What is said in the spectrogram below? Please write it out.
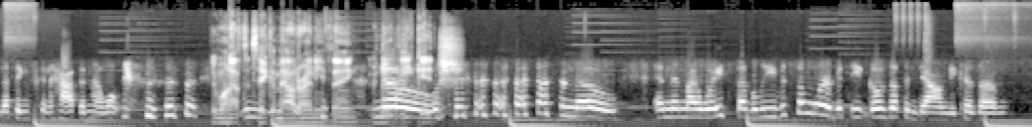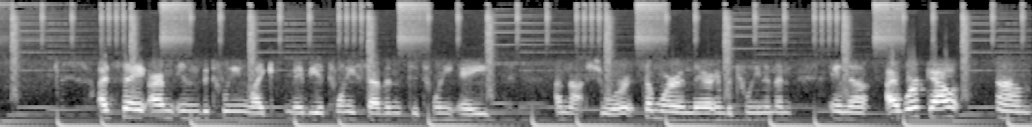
nothing's going to happen. I won't. they won't have to take them out or anything. No, leakage no. And then my waist, I believe, is somewhere, but it goes up and down because um, I'd say I'm in between like maybe a 27 to 28. I'm not sure. It's somewhere in there in between. And then, and uh, I work out um,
